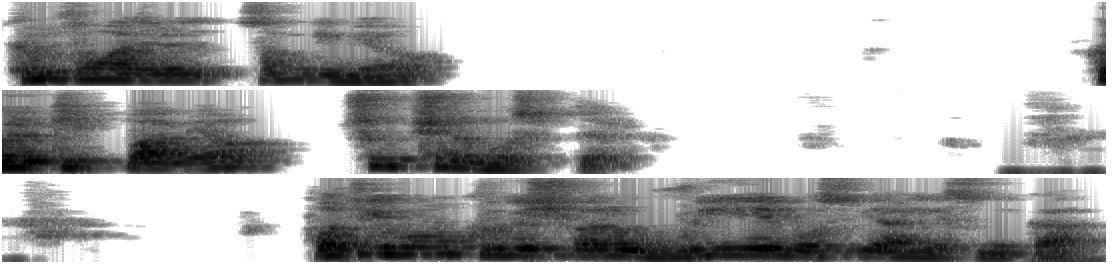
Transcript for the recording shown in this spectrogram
금송아지를 섬기며 그걸 기뻐하며 춤추는 모습들. 어떻게 보면 그것이 바로 우리의 모습이 아니겠습니까?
